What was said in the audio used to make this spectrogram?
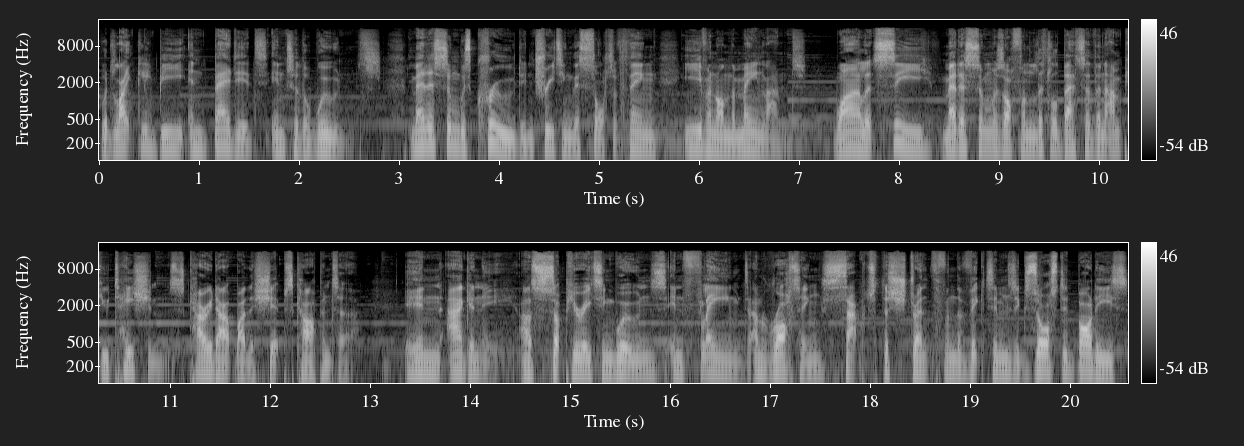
would likely be embedded into the wounds. Medicine was crude in treating this sort of thing, even on the mainland. While at sea, medicine was often little better than amputations carried out by the ship's carpenter. In agony, as suppurating wounds, inflamed and rotting, sapped the strength from the victims' exhausted bodies,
